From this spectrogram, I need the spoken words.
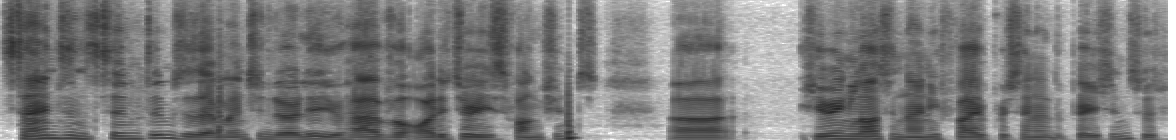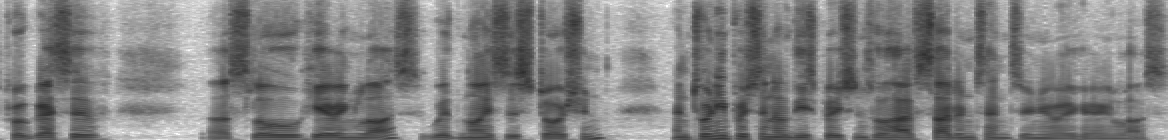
Signs and symptoms, as I mentioned earlier, you have uh, auditory functions. Uh, hearing loss in 95% of the patients was progressive uh, slow hearing loss with noise distortion and 20% of these patients will have sudden sensorineural hearing loss.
